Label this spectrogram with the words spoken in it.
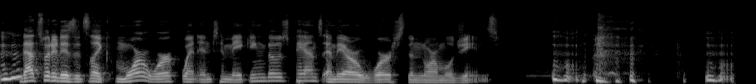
mhm. That's what it is. It's like more work went into making those pants, and they are worse than normal jeans. Mhm. Mhm.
